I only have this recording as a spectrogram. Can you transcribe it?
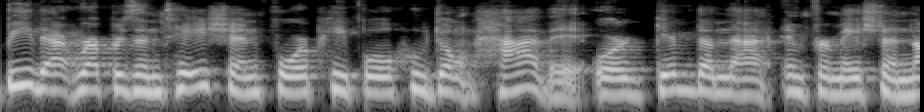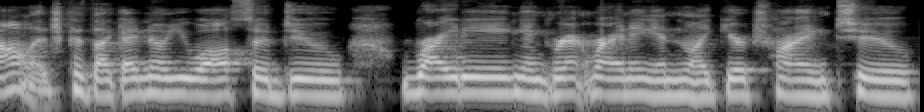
be that representation for people who don't have it or give them that information and knowledge. Because like i know you also do writing and grant writing and like you're trying to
